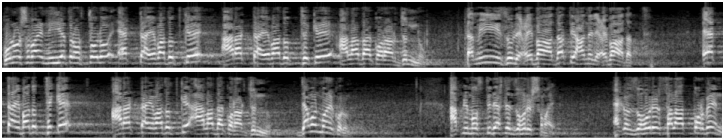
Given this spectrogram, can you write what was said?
কোন সময় নিয়তের অর্থ হলো একটা এবাদতকে আর একটা এবাদত থেকে আলাদা করার জন্য। তামিজুল এবাদাতে আনিল এবাদাত একটা এবাদত থেকে আর একটা এবাদতকে আলাদা করার জন্য। যেমন মনে করুন, আপনি মসজিদে আসলেন জোহরের সময়। এখন জোহরের সালাদ পড়বেন,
